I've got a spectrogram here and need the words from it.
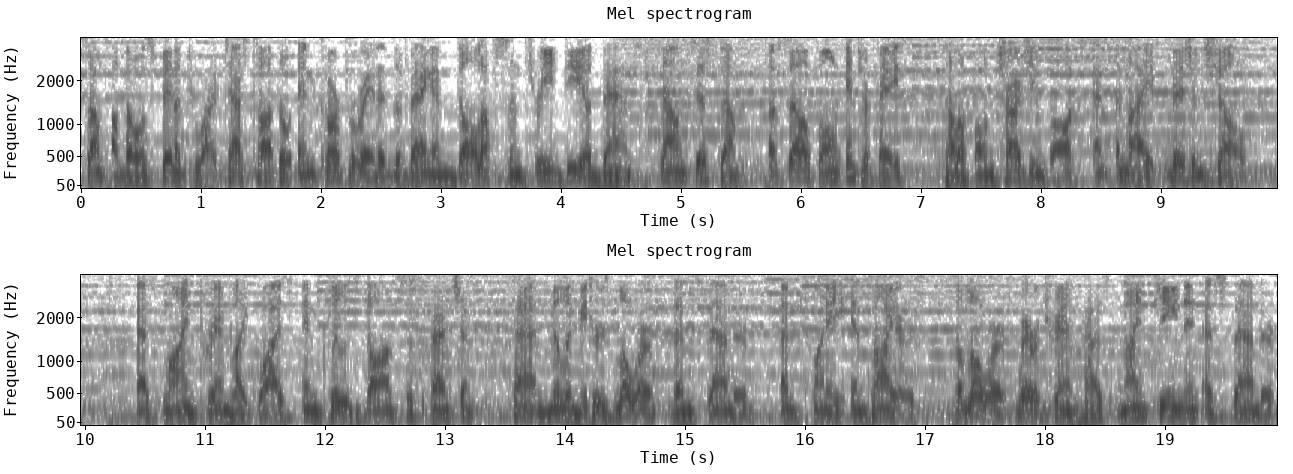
Some of those fitted to our test auto incorporated the Bang & Olufsen 3D advanced sound system, a cell phone interface, telephone charging box and a night vision show. S-Line trim likewise includes Dawn suspension, 10mm lower than standard, and 20 in tires, the lower wear trim has 19 in as standard,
